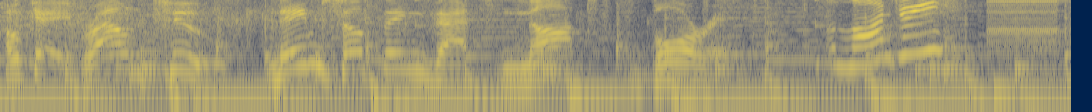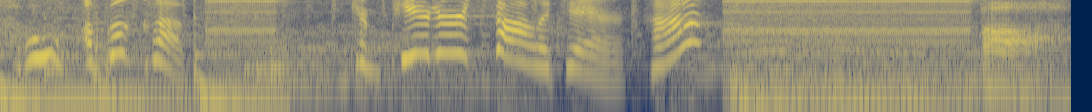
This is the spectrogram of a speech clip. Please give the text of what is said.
Ok, round 2. Name something that's not boring. A laundry? Ooh, a book club. Computer solitaire, huh? Ah.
